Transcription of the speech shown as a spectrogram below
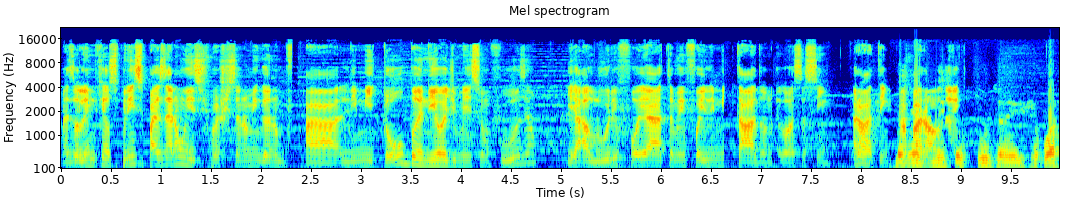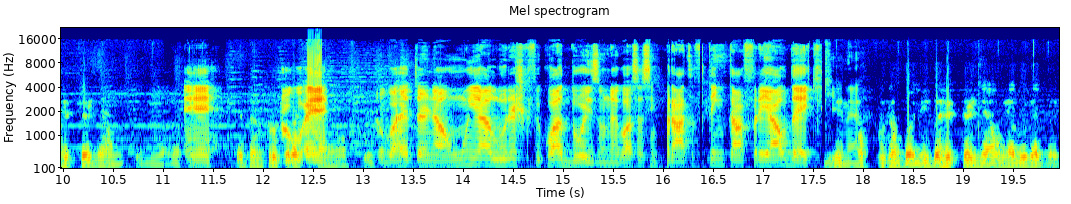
Mas eu lembro que os principais eram isso. Tipo, acho que se não me engano, a, limitou, baniu a Dimension Fusion. E a Aluri foi a, também foi limitada, um negócio assim. Ah, tem que preparar o deck. E jogou a Return a 1, se não me engano. É, Tentando procurar Jogou- é. sei. jogou a Return a 1 e a Aluri acho que ficou a 2. Um negócio assim, pra tentar frear o deck. Aqui, né? Fusion banida, Return a 1 e a Lura 2.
